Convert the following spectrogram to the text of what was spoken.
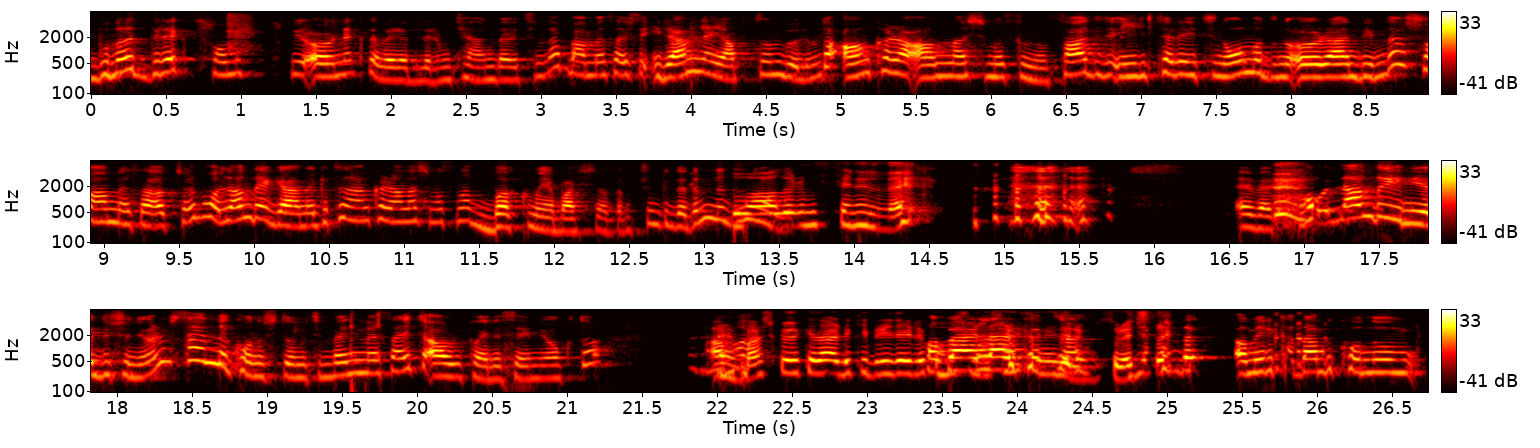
Buna direkt somut bir örnek de verebilirim kendi açımda. Ben mesela işte İrem'le yaptığım bölümde Ankara Anlaşması'nın sadece İngiltere için olmadığını öğrendiğimde şu an mesela atıyorum Hollanda'ya gelmek için Ankara Anlaşması'na bakmaya başladım. Çünkü dedim olmasın? Dualarımız seninle. Evet. Hollanda'yı niye düşünüyorum? Seninle konuştuğum için. Benim mesela hiç Avrupa ile şeyim yoktu. Ama başka ülkelerdeki birileriyle haberler kötü. bu süreçte. Yakında Amerika'dan bir konuğum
